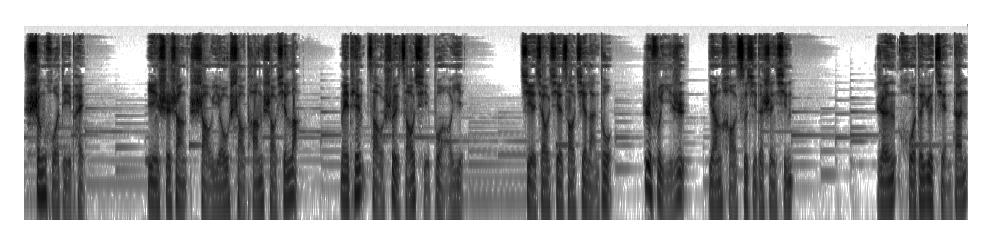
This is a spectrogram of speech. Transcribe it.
生活低配，饮食上少油少糖少辛辣，每天早睡早起不熬夜，戒骄戒躁戒懒惰，日复一日养好自己的身心。人活得越简单，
